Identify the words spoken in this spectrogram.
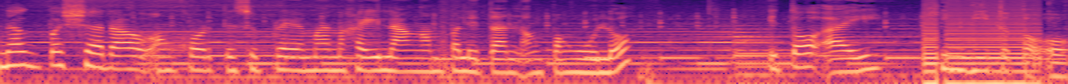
Nagpasya raw ang Korte Suprema na kailangang palitan ang Pangulo? Ito ay hindi totoo.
